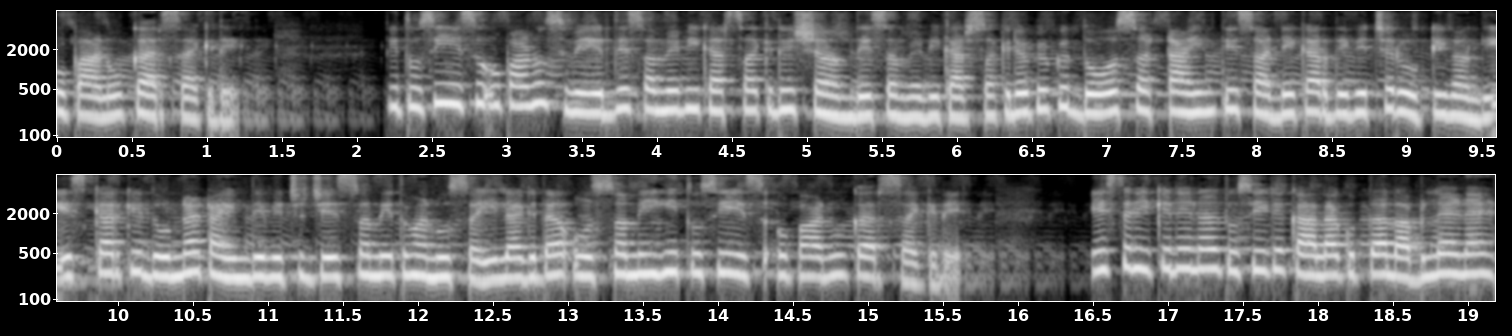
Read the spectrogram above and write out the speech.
ਉਪਾਅ ਨੂੰ ਕਰ ਸਕਦੇ ਤੇ ਤੁਸੀਂ ਇਸ ਉਪਾਅ ਨੂੰ ਸਵੇਰ ਦੇ ਸਮੇਂ ਵੀ ਕਰ ਸਕਦੇ ਹੋ, ਸ਼ਾਮ ਦੇ ਸਮੇਂ ਵੀ ਕਰ ਸਕਦੇ ਹੋ, ਕਿਉਂਕਿ ਦੋ ਟਾਈਮ ਤੇ ਸਾਡੇ ਘਰ ਦੇ ਵਿੱਚ ਰੋਟੀ ਬਣਦੀ। ਇਸ ਕਰਕੇ ਦੋਨਾਂ ਟਾਈਮ ਦੇ ਵਿੱਚ ਜਿਸ ਸਮੇਂ ਤੁਹਾਨੂੰ ਸਹੀ ਲੱਗਦਾ, ਉਸ ਸਮੇਂ ਹੀ ਤੁਸੀਂ ਇਸ ਉਪਾਅ ਨੂੰ ਕਰ ਸਕਦੇ ਇਸ ਤਰੀਕੇ ਦੇ ਨਾਲ ਤੁਸੀਂ ਇੱਕ ਕਾਲਾ ਕੁੱਤਾ ਲੱਭ ਲੈਣਾ ਹੈ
